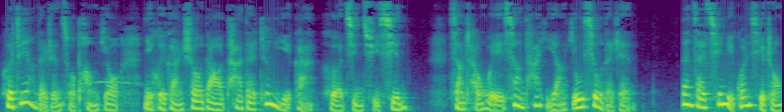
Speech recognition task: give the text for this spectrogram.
和这样的人做朋友，你会感受到他的正义感和进取心，想成为像他一样优秀的人。但在亲密关系中，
